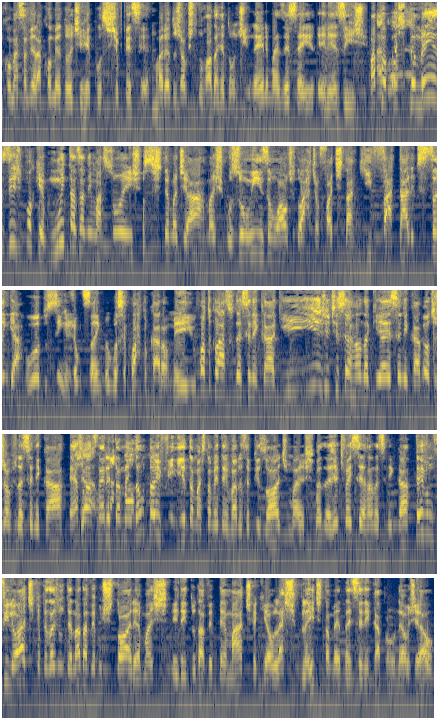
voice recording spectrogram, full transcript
começa a virar comedor de recursos tipo PC. A maioria dos jogos tudo roda redondinho nele, mas esse aí ele exige. Mas, Agora- mas também exige porque muitas animações, o sistema de armas, o zoom in, zoom out do Art of Fight está aqui, fatality, sangue a rodo, sim, é jogo de sangue, jogo você corta o cara ao meio. Outro clássico da SNK aqui, e a gente encerrando aqui a SNK, outros jogos da SNK. Essa Já- série também posso- não tão infinita, mas também tem vários episódios, mas, mas a gente vai encerrando a SNK. Teve um filhote que apesar de não ter nada a ver com história, mas ele tem tudo a ver com temática, que é o Last Blade também da SNK pro Neo Geo.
